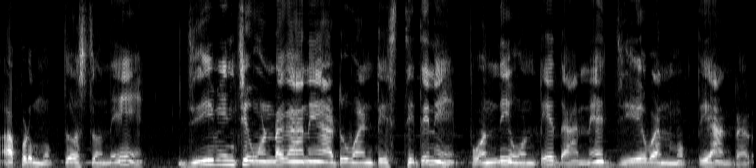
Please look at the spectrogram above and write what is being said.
అప్పుడు ముక్తి వస్తుంది. జీవించి ఉండగానే అటువంటి స్థితిని పొంది ఉంటే దాన్నే జీవన్ముక్తి అంటారు.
